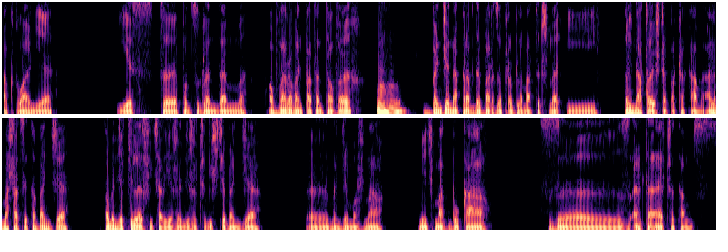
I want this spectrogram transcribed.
aktualnie jest e, pod względem obwarowań patentowych, mhm. będzie naprawdę bardzo problematyczne i No i na to jeszcze poczekamy, ale masz rację, to będzie, to będzie killer feature, jeżeli rzeczywiście będzie, yy, będzie można mieć MacBooka z, z LTE, czy tam z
